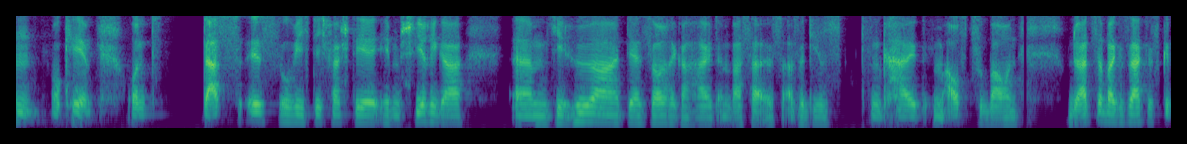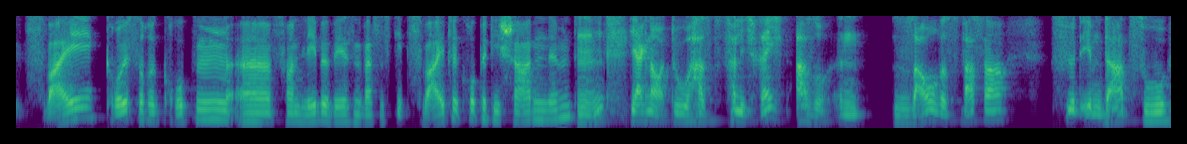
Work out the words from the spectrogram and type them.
Hm, okay. Und das ist, so wie ich dich verstehe, eben schwieriger ähm, je höher der Säuregehalt im Wasser ist, also dieses, diesen Kalk im aufzubauen. Und du hast aber gesagt, es gibt zwei größere Gruppen äh, von Lebewesen. Was ist die zweite Gruppe, die Schaden nimmt? Mhm. Ja, genau, du hast völlig recht. Also ein saures Wasser führt eben dazu,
